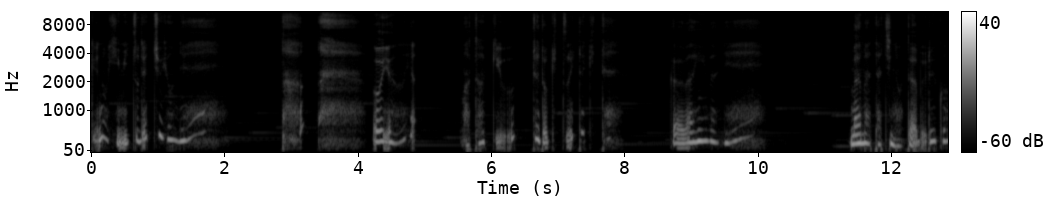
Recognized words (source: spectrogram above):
けの秘密でちゅよね。おやおや、またぎゅーって抱きついてきて。かわいいわね。ママたちのダブルご褒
